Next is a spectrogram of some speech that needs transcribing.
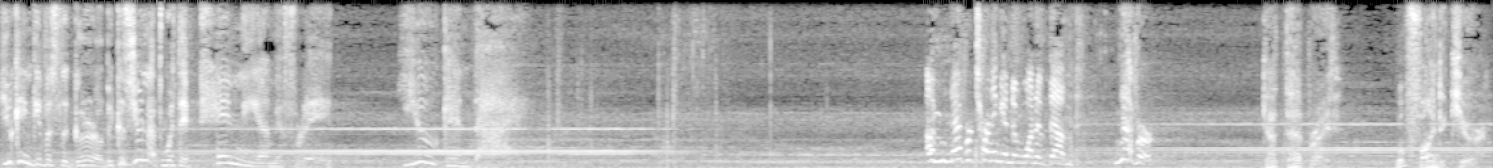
you can give us the girl because you're not worth a penny, I'm afraid. You can die. I'm never turning into one of them! Never! Got that right. We'll find a cure.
